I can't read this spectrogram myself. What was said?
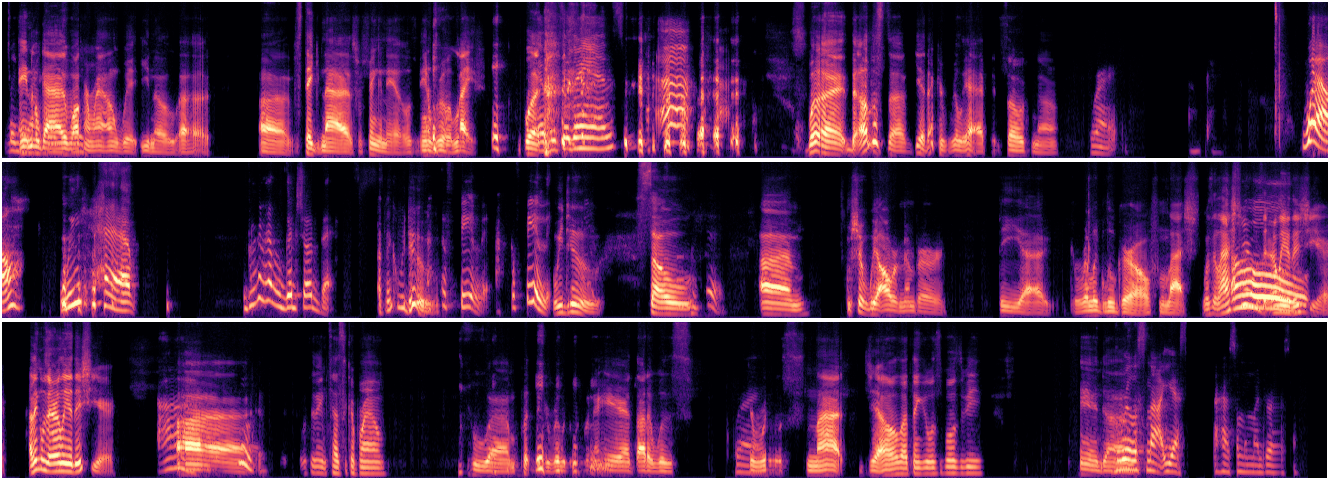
Look Ain't no all guy walking movies. around with you know uh, uh, steak knives for fingernails in real life. But hands. But the other stuff, yeah, that could really happen. So no, Right. Okay. Well, we have we're gonna have a good show today. I think we do. I can feel it. I can feel it. We do. So Oh, um, I'm sure we all remember the uh, Gorilla Glue girl from last. Was it last year? Or was it earlier this Oh. year? I think it was earlier this year. Ah, Uh, what's her name? Tessica Brown, who um, put the Gorilla Glue in her hair. I thought it was right. Gorilla Snot gel. I think it was supposed to be. And um, Gorilla snot, yes. I have some on my dresser.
